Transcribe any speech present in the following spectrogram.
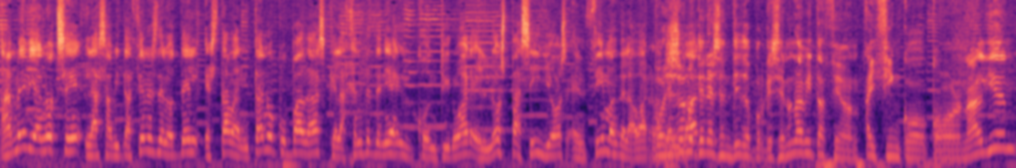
A medianoche, las habitaciones del hotel estaban tan ocupadas que la gente tenía que continuar en los pasillos, encima de la barra Pues del eso no tiene sentido, porque si en una habitación hay cinco con alguien,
